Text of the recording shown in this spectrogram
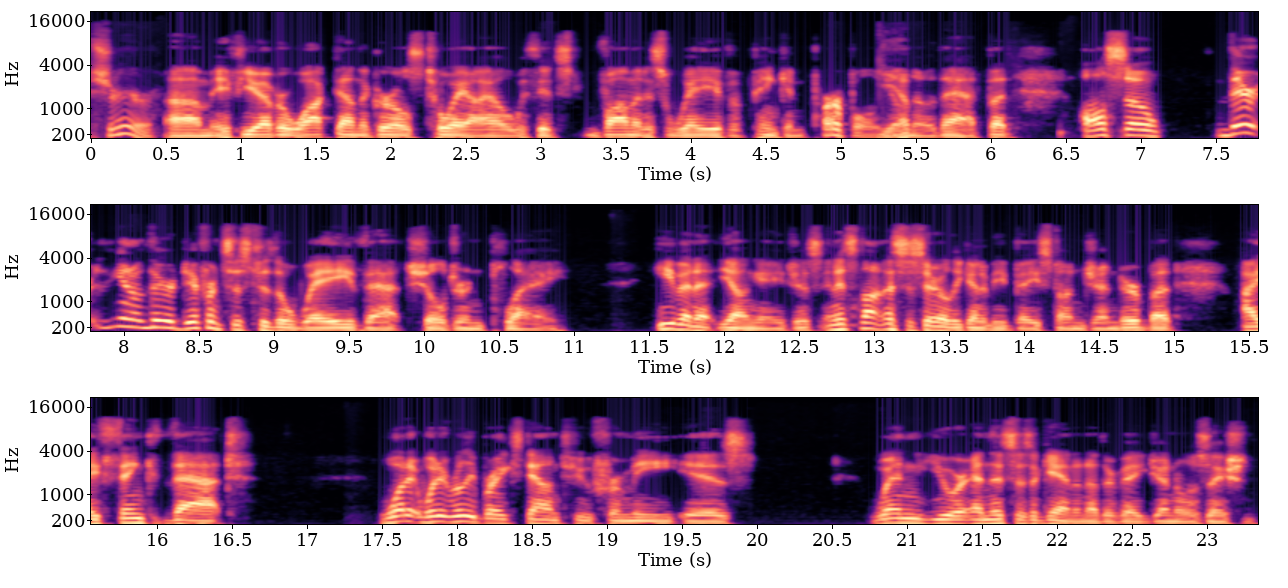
Sure. Um, if you ever walk down the girls' toy aisle with its vomitous wave of pink and purple, Yep. you'll know that. But also, there, you know, there are differences to the way that children play, even at young ages, and it's not necessarily going to be based on gender. But I think that what it what it really breaks down to for me is when you are, and this is again another vague generalization,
